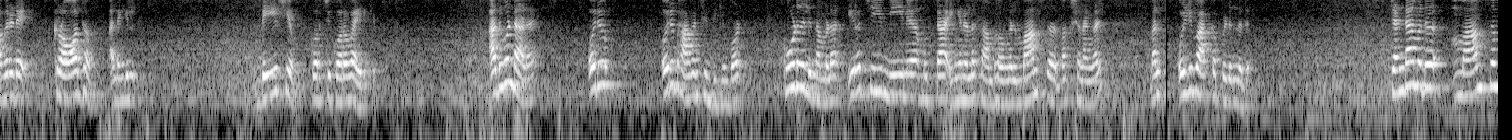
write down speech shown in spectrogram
അവരുടെ ക്രോധം അല്ലെങ്കിൽ ദേഷ്യം കുറച്ച് കുറവായിരിക്കും. അതുകൊണ്ടാണ് ഒരു ഒരു ഭാഗം ചിന്തിക്കുമ്പോൾ കൂടുതലും നമ്മൾ ഇറച്ചി മീൻ മുട്ട ഇങ്ങനെയുള്ള സംഭവങ്ങൾ മാംസ ഭക്ഷണങ്ങൾ മത്സ്യ ഒഴിവാക്കപ്പെടുന്നത്. രണ്ടാമത് മാംസം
